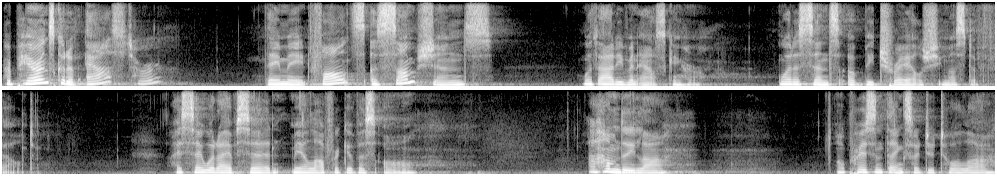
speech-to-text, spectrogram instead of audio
Her parents could have asked her. They made false assumptions without even asking her. What a sense of betrayal she must have felt. I say what I have said. May Allah forgive us all. Alhamdulillah. All praise and thanks are due to Allah.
